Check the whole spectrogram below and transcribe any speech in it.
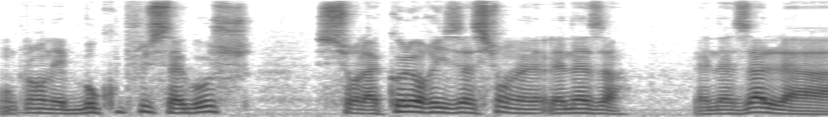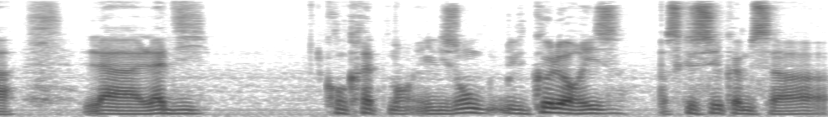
Donc là, on est beaucoup plus à gauche sur la colorisation de la NASA. La NASA l'a dit concrètement. Ils, colorisent parce que c'est comme ça.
